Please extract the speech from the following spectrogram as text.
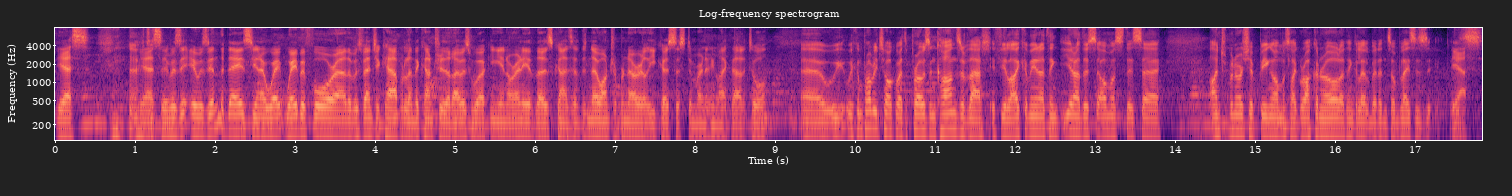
Yes, yes. It was it was in the days, you know, way, way before uh, there was venture capital in the country that I was working in, or any of those kinds. of There's no entrepreneurial ecosystem or anything like that at all. Uh, we, we can probably talk about the pros and cons of that if you like. I mean, I think, you know, there's almost this uh, entrepreneurship being almost like rock and roll, I think, a little bit in some places. Yes,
